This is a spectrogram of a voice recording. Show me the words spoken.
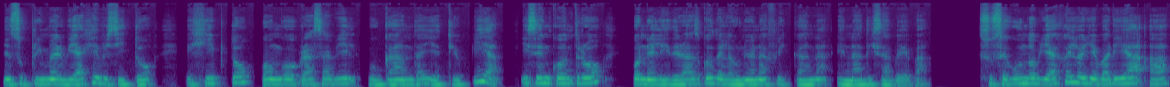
En su primer viaje visitó Egipto, Congo, Brazzaville, Uganda y Etiopía y se encontró con el liderazgo de la Unión Africana en Addis Abeba. Su segundo viaje lo llevaría a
